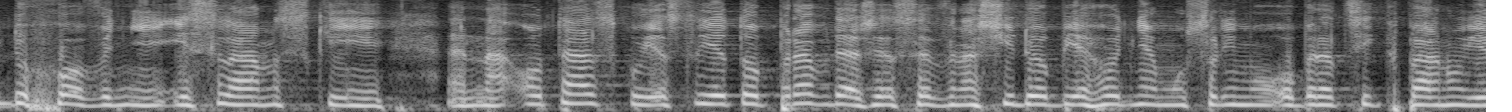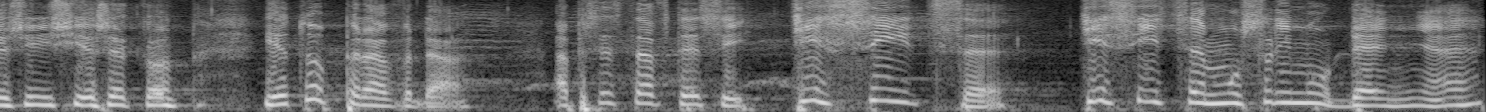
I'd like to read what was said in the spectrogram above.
duchovní islámský, na otázku, jestli je to pravda, že se v naší době hodně muslimů obrací k pánu Ježíši, řekl, je to pravda. A představte si, tisíce, tisíce muslimů denně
